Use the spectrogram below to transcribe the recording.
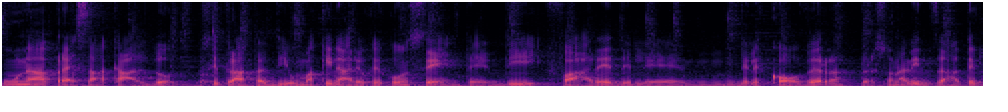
una presa a caldo. Si tratta di un macchinario che consente di fare delle, delle, cover personalizzate.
